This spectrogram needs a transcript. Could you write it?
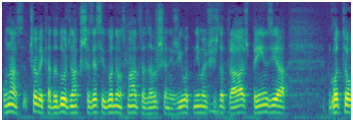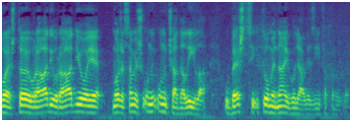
u nas čovjek kada dođe nakon 60 godina smatra završeni život, nima više šta traži, penzija, gotovo je što je uradio, uradio je, može sam još unuča Dalila u Bešci i to me najbolja vezifa kom izbira.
